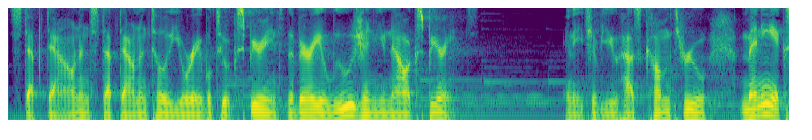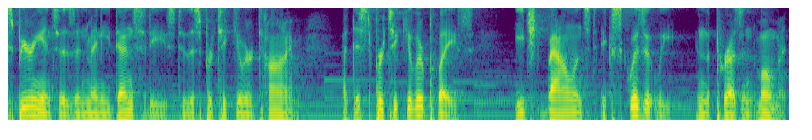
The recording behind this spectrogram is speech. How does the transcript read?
Step down and step down until you are able to experience the very illusion you now experience. And each of you has come through many experiences and many densities to this particular time, at this particular place, each balanced exquisitely in the present moment.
